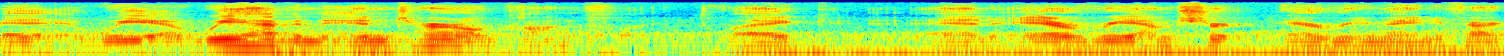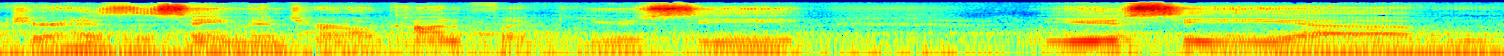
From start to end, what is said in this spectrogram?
uh, we we have an internal conflict. Like, and every I'm sure every manufacturer has the same internal conflict. You see, you see. Um,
